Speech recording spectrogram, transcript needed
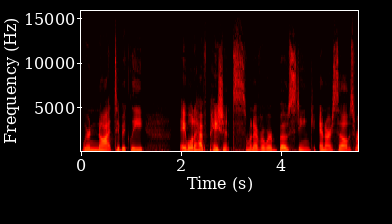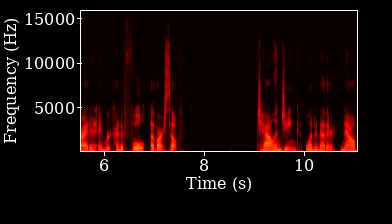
We're not typically able to have patience whenever we're boasting in ourselves, right? And, and we're kind of full of ourselves. Challenging one another. Now,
